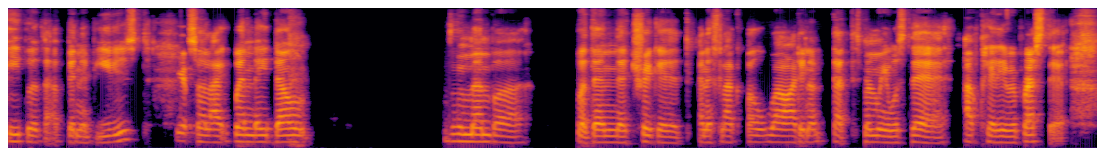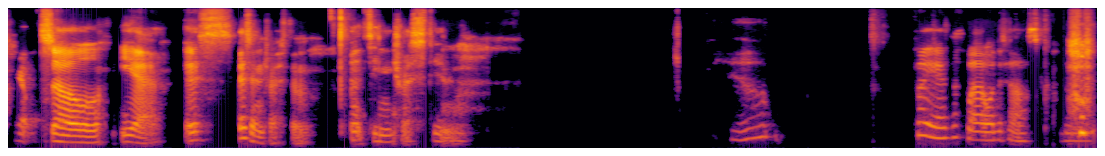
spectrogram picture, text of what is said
people that have been abused. Yep. So like when they don't remember, but then they're triggered, and it's like, oh wow, I didn't know that this memory was there. I've clearly repressed it. Yep. So yeah, it's it's interesting. It's interesting. Yep. Oh yeah, that's what I wanted to ask.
